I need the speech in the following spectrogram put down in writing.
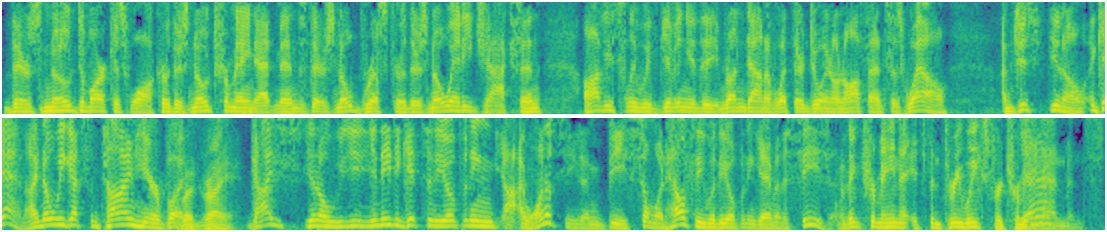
there's no Demarcus Walker. There's no Tremaine Edmunds. There's no Brisker. There's no Eddie Jackson. Obviously, we've given you the rundown of what they're doing on offense as well. I'm just, you know, again, I know we got some time here, but, But, right. guys, you know, you, you need to get to the opening. I want to see them be somewhat healthy with the opening game of the season. I think Tremaine, it's been three weeks for Tremaine Yeah. Edmunds.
